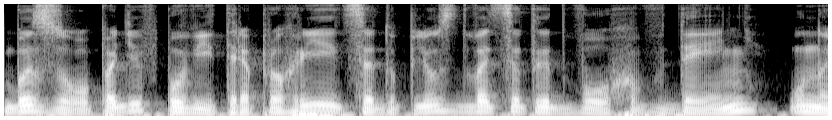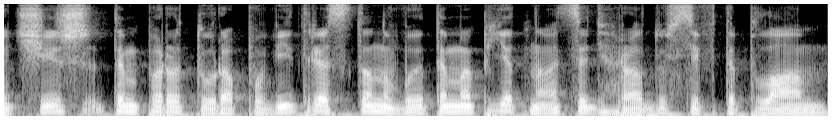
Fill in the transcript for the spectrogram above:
Без опадів повітря прогріється до плюс 22 в день, уночі ж температура повітря становитиме 15 градусів тепла.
